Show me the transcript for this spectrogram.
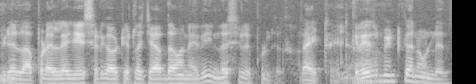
వీళ్ళు అప్పుడు వెళ్ళే చేశాడు కాబట్టి ఇట్లా చేద్దాం అనేది ఇండస్ట్రీలో ఎప్పుడు లేదు. రైట్ రైట్ ఎంకరేజ్మెంట్గానే ఉండేది.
